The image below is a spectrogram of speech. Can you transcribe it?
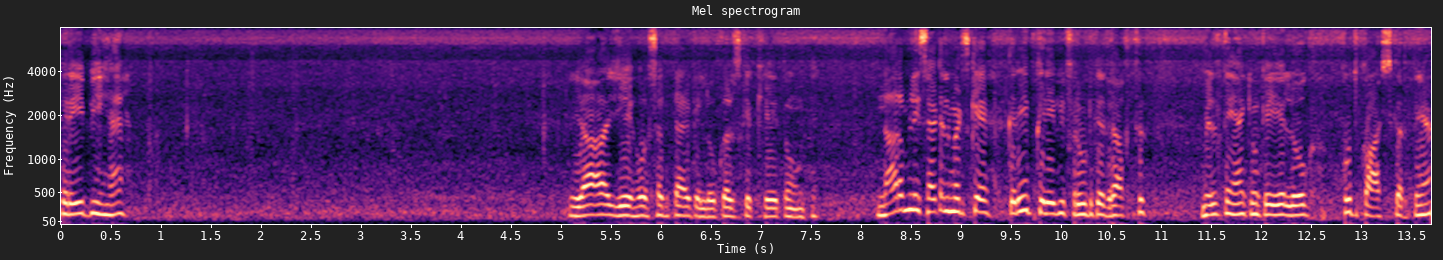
करीब ही। हैं या ये हो सकता है कि लोकल्स के खेत होंगे नॉर्मली सेटलमेंट्स के करीब करीब फ्रूट के दरख्त मिलते हैं क्योंकि ये लोग खुद काश्त करते हैं।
